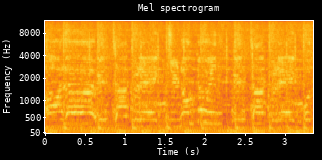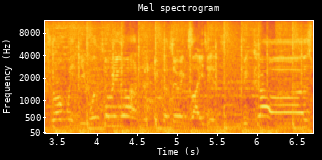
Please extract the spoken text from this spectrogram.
Oh. Do not. What's wrong with you? What's going on? Because so excited. Because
